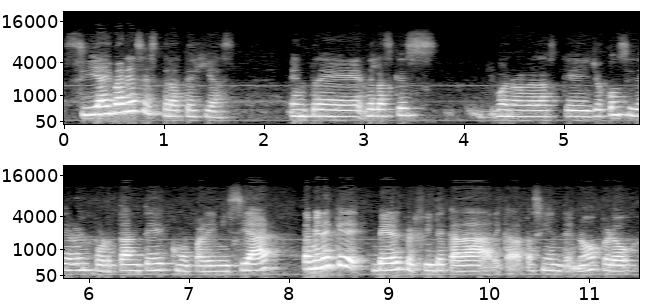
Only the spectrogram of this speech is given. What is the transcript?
Sí, hay varias estrategias, entre de las que es, bueno, de las que yo considero importante como para iniciar. También hay que ver el perfil de cada, de cada paciente, ¿no? Pero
